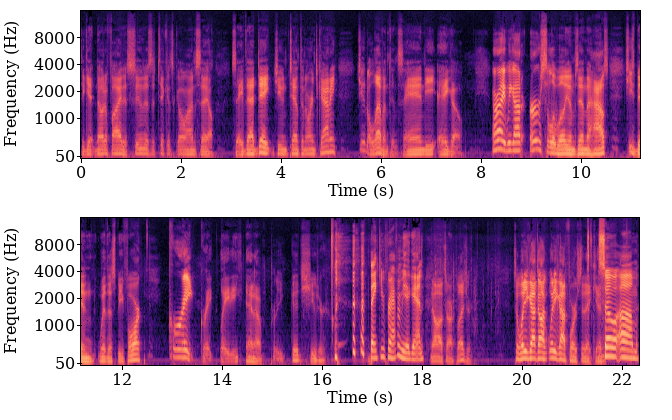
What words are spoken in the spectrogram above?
to get notified as soon as the tickets go on sale. Save that date, June 10th in Orange County, June 11th in San Diego. All right, we got Ursula Williams in the house. She's been with us before. Great, great lady and a pretty good shooter. Thank you for having me again. No, it's our pleasure. So what do you got? Doc? What do you got for us today, kid? So, um,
